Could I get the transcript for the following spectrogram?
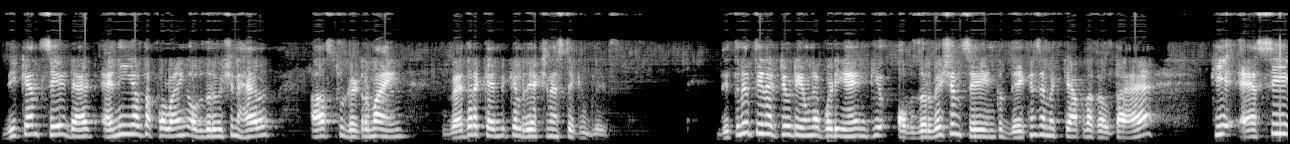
we can say that any of the following observation help us to determine whether chemical reaction has taken place जितनी तीन एक्टिविटी हमने पढ़ी है, इनकी ऑब्जर्वेशन से, इनको देखने से हमें क्या पता चलता है कि ऐसी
